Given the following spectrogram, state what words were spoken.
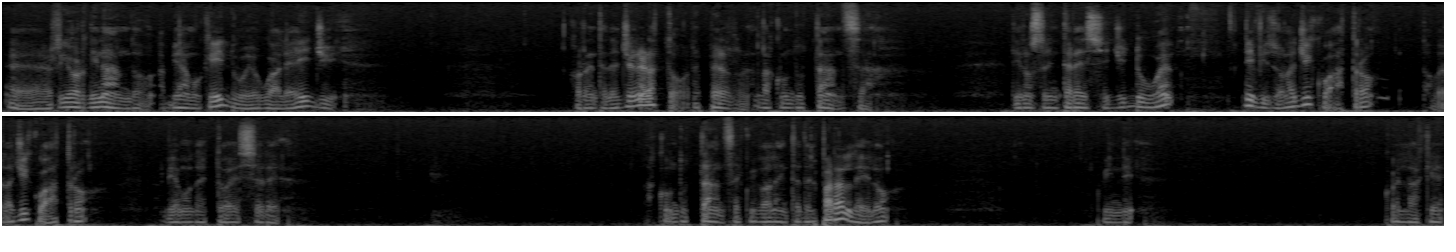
eh, riordinando abbiamo che I2 è uguale a IG corrente del generatore per la conduttanza di nostro interesse G2 diviso la G4 dove la G4 abbiamo detto essere conduttanza equivalente del parallelo quindi quella che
